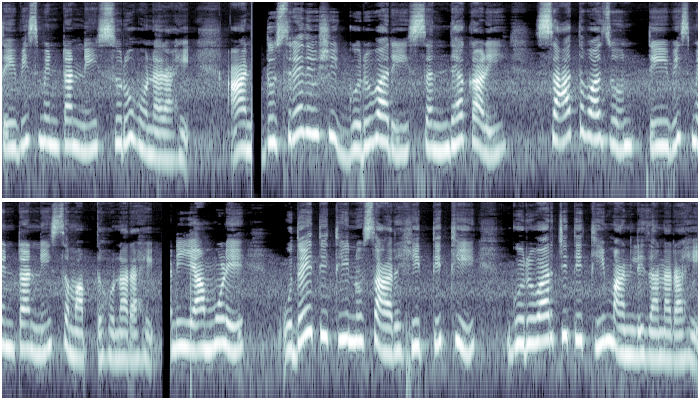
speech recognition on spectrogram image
तेवीस मिनिटांनी सुरू होणार आहे. आणि दुसऱ्या दिवशी गुरुवारी संध्याकाळी सात वाजून तेवीस मिनिटांनी समाप्त होणार आहे. आणि यामुळे उदय तिथीनुसार ही तिथी गुरुवारची तिथी मानली जाणार आहे.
